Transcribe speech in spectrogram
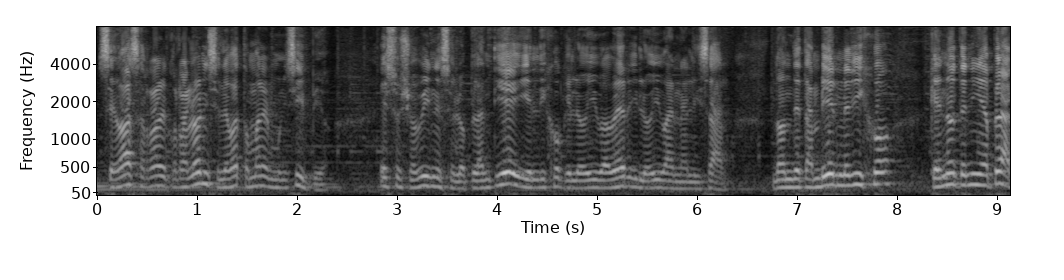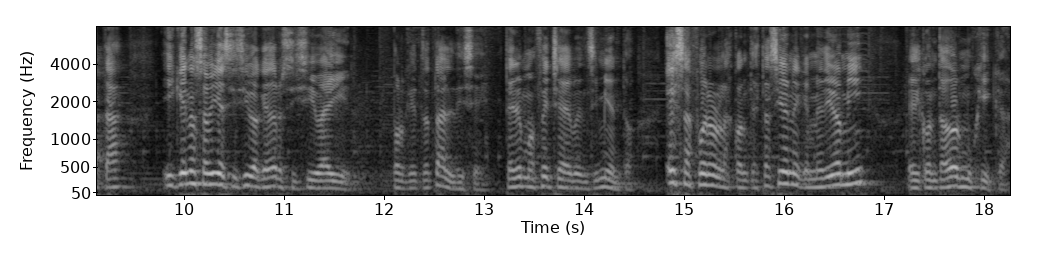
Se va a cerrar el corralón y se le va a tomar el municipio. Eso yo vine, se lo planteé y él dijo que lo iba a ver y lo iba a analizar. Donde también me dijo que no tenía plata y que no sabía si se iba a quedar o si se iba a ir porque total, dice, tenemos fecha de vencimiento. Esas fueron las contestaciones que me dio a mí el contador Mujica.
